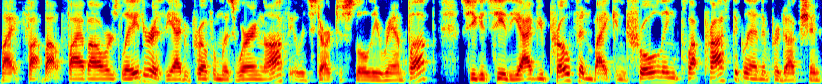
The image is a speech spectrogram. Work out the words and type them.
By about five hours later, as the ibuprofen was wearing off, it would start to slowly ramp up. So you could see the ibuprofen by controlling prostaglandin production production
